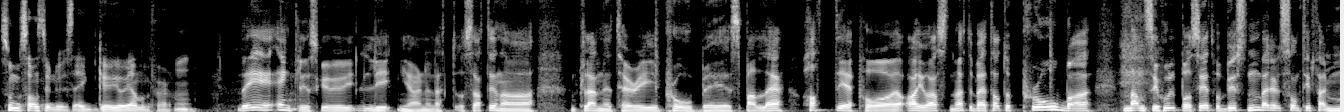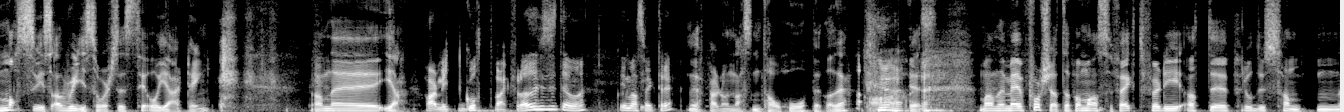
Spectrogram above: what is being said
Som sannsynligvis er gøy å gjennomføre. Det er egentlig skulle gjerne lett å sette inn av Planetary Probe-spillet. Hatt det på iOS-en. vet du, Bare tatt og proba mens jeg holdt på å sitte på bussen. Bare sånn at jeg får massevis av resources til å gjøre ting. Men eh, ja, Har de ikke gått vekk fra det systemet i Mass Effect 3? jeg får nesten ta og håpe på det. Yes. Men eh, vi fortsetter på Mass Effect fordi at eh, produsenten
